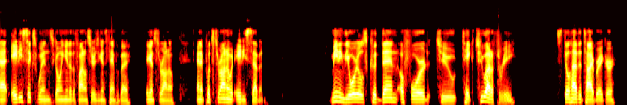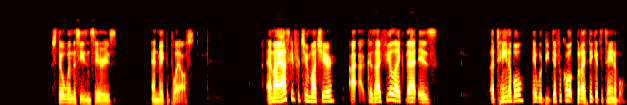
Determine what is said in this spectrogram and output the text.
at 86 wins going into the final series against Tampa Bay, against Toronto, and it puts Toronto at 87. meaning the Orioles could then afford to take two out of three, still have the tiebreaker, still win the season series, and make the playoffs. Am I asking for too much here? Because I, I feel like that is attainable. It would be difficult, but I think it's attainable.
